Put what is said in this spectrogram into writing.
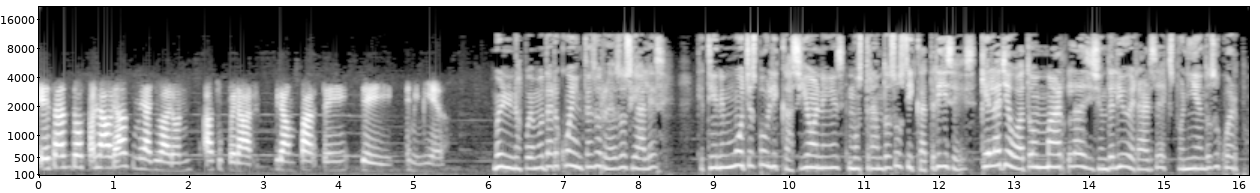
esas dos palabras me ayudaron a superar gran parte de, mi miedo. Bueno, y nos podemos dar cuenta en sus redes sociales que tiene muchas publicaciones mostrando sus cicatrices. ¿Qué la llevó a tomar la decisión de liberarse exponiendo su cuerpo?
